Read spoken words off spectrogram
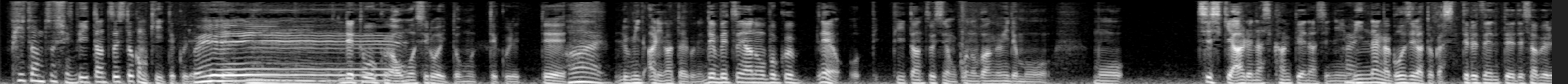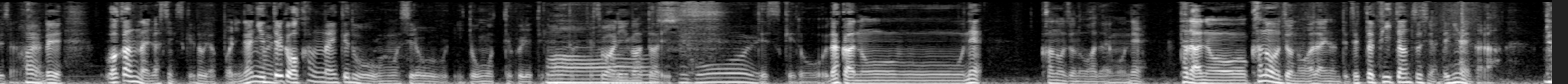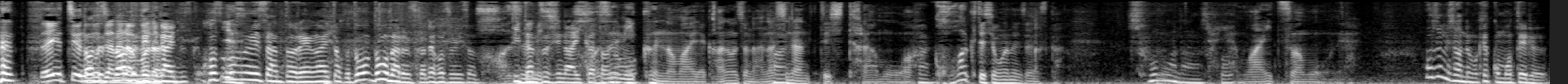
ピータン通信？スピータン通信とかも聞いてくれて。て、へー。うん。で、トークが面白いと思ってくれて、はい。ありがたいことに。で、別にあの、僕、ね、ピピータン通信でもこの番組でも、もう、知識あるなし関係なしに、はい。みんながゴジラとか知ってる前提で喋るじゃないですか。はい。で、わかんないらしいんですけど、やっぱり。何言ってるかわかんないけど、面白いと思ってくれてるみたいそれはありがたいすごい。ですけど、だからあのね、彼女の話題もね、ただあのー彼女の話題なんて絶対ピーターン通信はできないから、大宇宙の王者ならまなんでできないだ、んですか？穂積さんと恋愛トークどうどうなるんですかね？穂積さん。はピータン通信の相方の。くんの前で彼女の話なんてしたらもう、はい。怖くてしょうがないじゃないですか。そうなんですか？いやいや、もうあいつはもうね、穂積さんでも結構モテる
